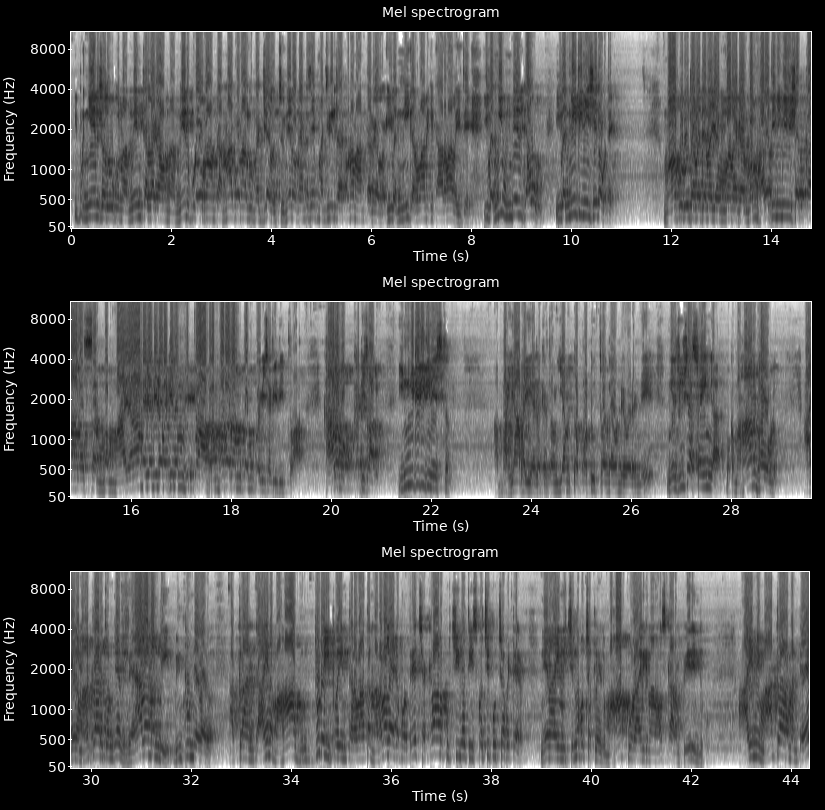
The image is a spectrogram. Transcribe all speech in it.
ఇప్పుడు నేను చదువుకున్నాను నేను తెల్లగా ఉన్నాను నేను పొడవుగా ఉంటాను నాకు నాలుగు పద్యాలు వచ్చు నేను ఒక గంటసేపు మంచినీళ్ళు లేకుండా మాట్లాడగలను. ఇవన్నీ గర్వానికి కారణాలు అయితే ఇవన్నీ ఉండేవి కావు ఇవన్నీ తినేసేది ఒకటే. మాకురు తన జన యవ్వన గర్వం హరతి నిమిషత్కాల సర్వం మాయామయమిదమఖిలం హిత్వా బ్రహ్మపదంతం ప్రవిశ విదిత్వా. కాలం ఒక్కటి చాలు ఇన్నిటిని తినేస్తుంది. అబ్బా యాభై ఏళ్ళ క్రితం ఎంత పటుత్వంగా ఉండేవాడండి? నేను చూసా స్వయంగా ఒక మహానుభావుడు. ఆయన మాట్లాడుతుంటే వేల మంది వింటుండేవారు. అట్లాంటి ఆయన మహావృద్ధుడైపోయిన తర్వాత నడవలేకపోతే చక్రాల కుర్చీలో తీసుకొచ్చి కూర్చోబెట్టారు. నేను ఆయన్ని చిన్నపుచ్చట్లేదు మహాత్ముడు. ఆయనకి నా నమస్కారం. పేరెందుకు? ఆయన్ని మాట్లాడమంటే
